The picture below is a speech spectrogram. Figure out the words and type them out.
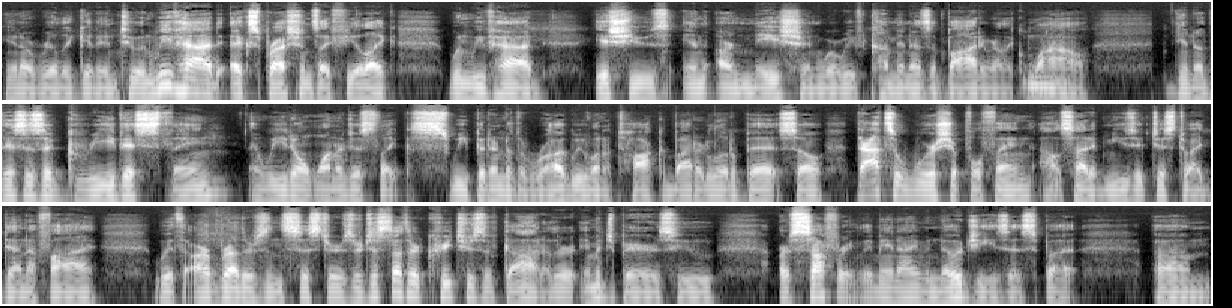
you know, really get into. And we've had expressions, I feel like, when we've had issues in our nation where we've come in as a body, we're like, wow, you know, this is a grievous thing and we don't want to just like sweep it under the rug. We want to talk about it a little bit. So that's a worshipful thing outside of music, just to identify with our brothers and sisters or just other creatures of God, other image bearers who are suffering. They may not even know Jesus, but um,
